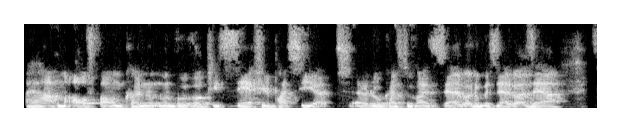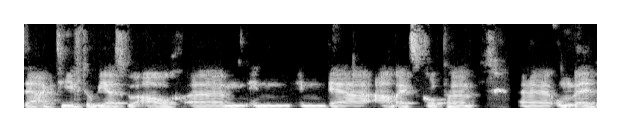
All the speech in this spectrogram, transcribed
äh, haben aufbauen können und wo wirklich sehr viel passiert. Äh, Lukas, du weißt es selber, du bist selber sehr, sehr aktiv, Tobias, du auch ähm, in, in der Arbeitsgruppe äh, Umwelt,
